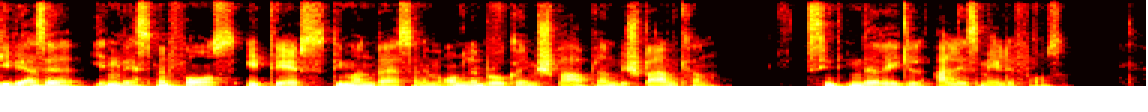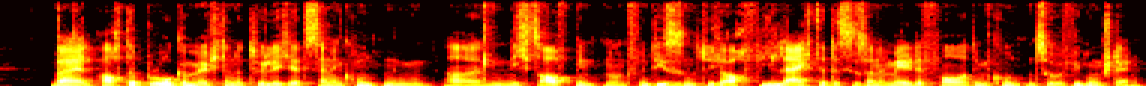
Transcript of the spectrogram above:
Diverse Investmentfonds, ETFs, die man bei seinem Online-Broker im Sparplan besparen kann, sind in der Regel alles Meldefonds. Weil auch der Broker möchte natürlich jetzt seinen Kunden äh, nichts aufbinden und für dieses natürlich auch viel leichter, dass sie so einen Meldefonds dem Kunden zur Verfügung stellen.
